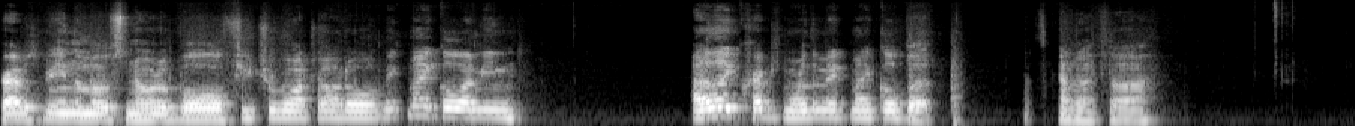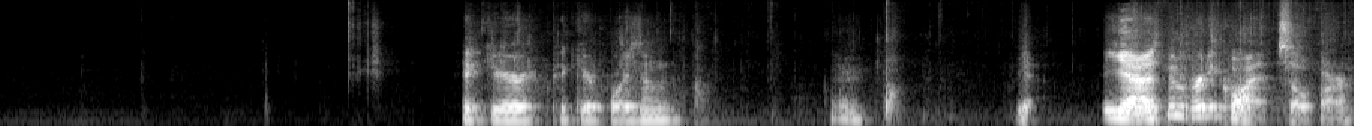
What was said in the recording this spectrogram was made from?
Krebs being the most notable future watch auto. McMichael, I mean, I like Krebs more than McMichael, but that's kind of uh, pick your pick your poison. Yeah, yeah, it's been pretty quiet so far.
